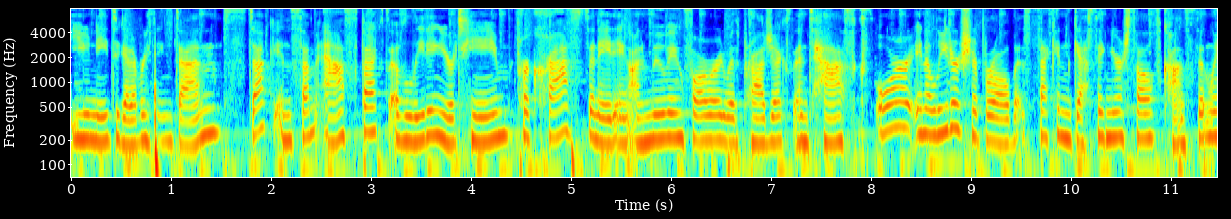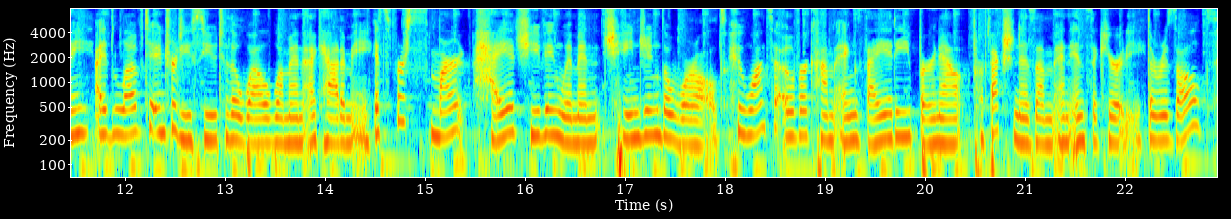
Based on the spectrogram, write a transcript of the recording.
you need to get everything done, stuck in some aspect of leading your team, procrastinating on moving forward with projects and tasks, or in a leadership role but second guessing yourself constantly, I'd love to introduce you to the Well Woman Academy. It's for smart, high achieving women changing the world who want to overcome anxiety, burnout, perfectionism perfectionism and insecurity. The result?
